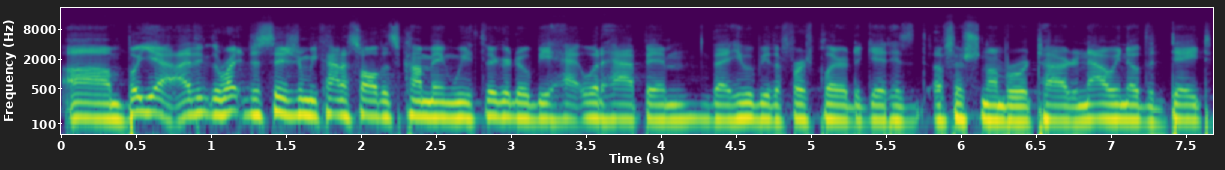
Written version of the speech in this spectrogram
Um, but yeah, I think the right decision. We kind of saw this coming. We figured it would be would happen that he would be the first player to get his official number retired, and now we know the date,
